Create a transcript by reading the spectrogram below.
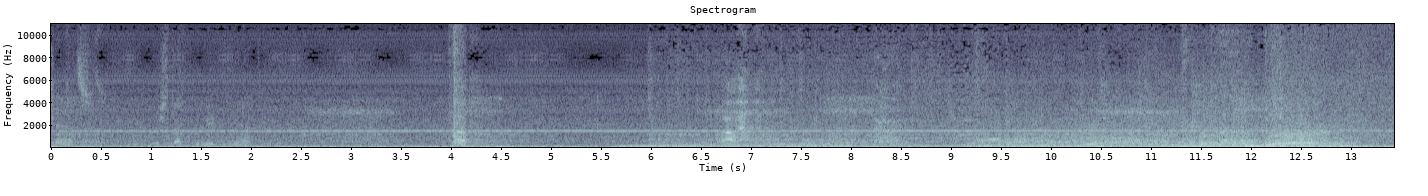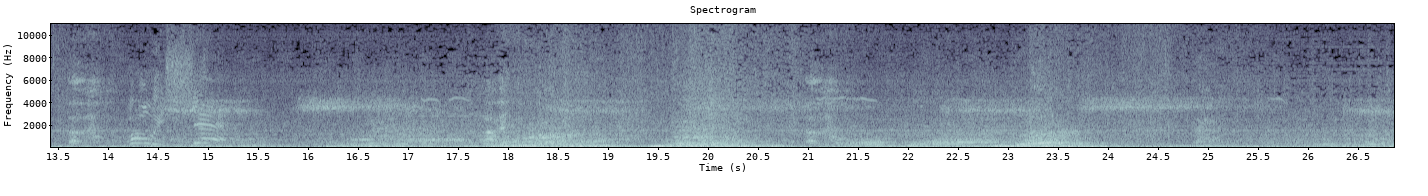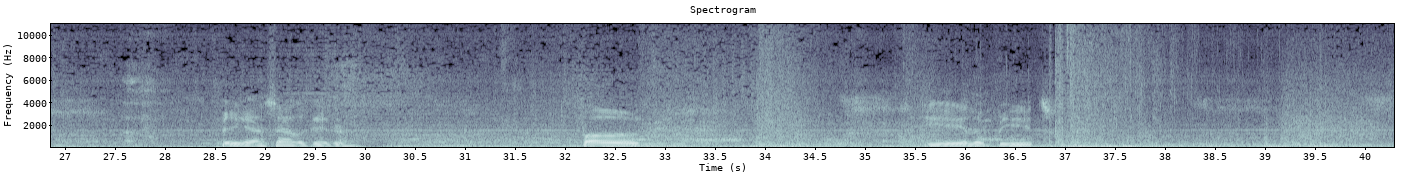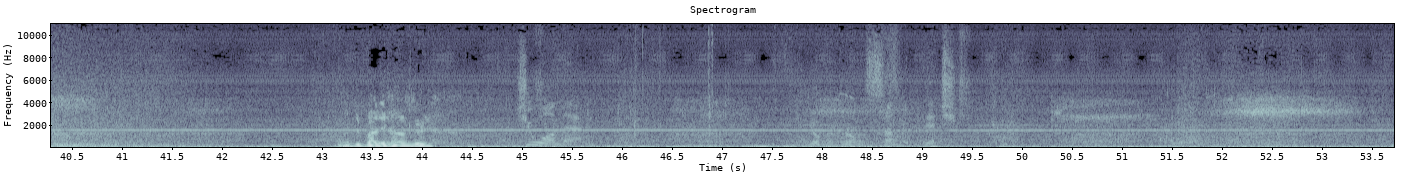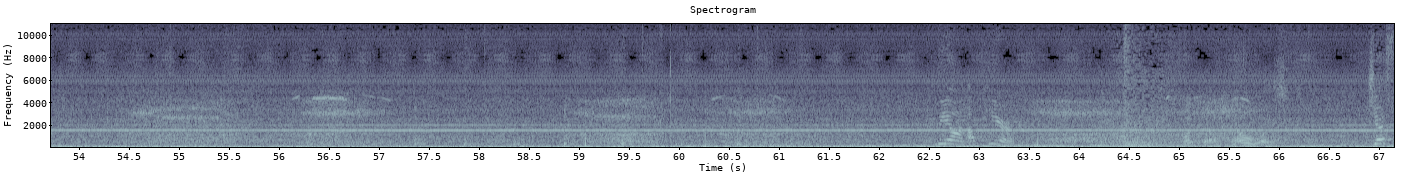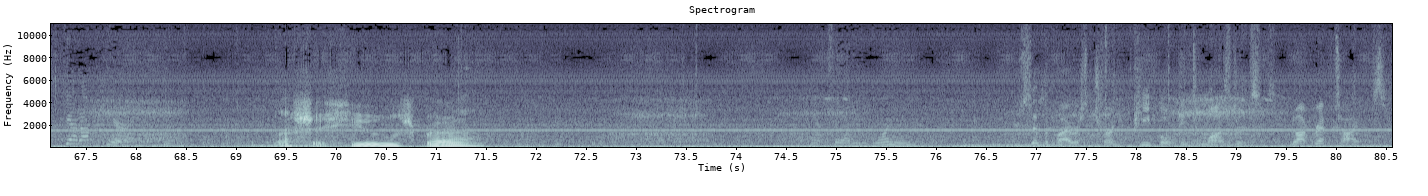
chance. You're stuck with me to the end. Holy Big ass alligator. Fuck. Yeah, little bitch. Anybody hungry? Chew on that. You overgrown son of a bitch. Leon, up here. What the hell was... Just get up here. That shit huge, bruh. Can't say I didn't warn you. You said the virus turned people into monsters, not reptiles.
